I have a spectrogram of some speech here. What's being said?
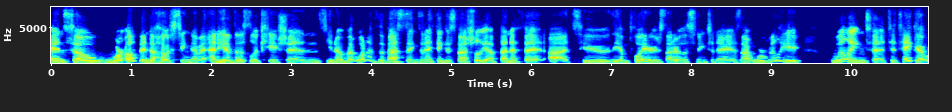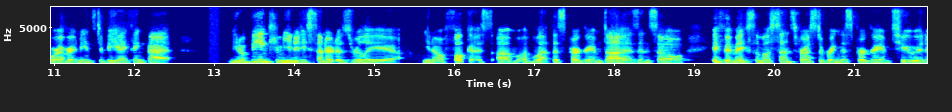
and so we're open to hosting them at any of those locations you know but one of the best things and i think especially a benefit uh, to the employers that are listening today is that we're really willing to to take it wherever it needs to be. I think that you know being community centered is really you know focus of, of what this program does. And so if it makes the most sense for us to bring this program to an,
